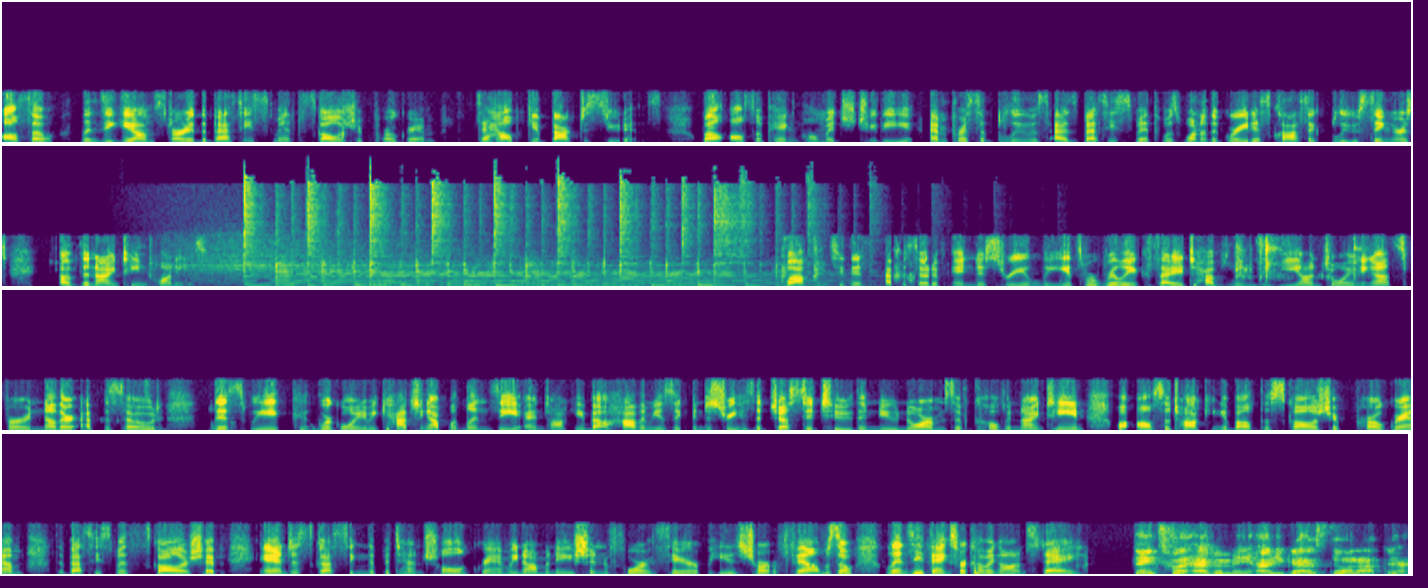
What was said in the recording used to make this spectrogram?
Also, Lindsay Guion started the Bessie Smith Scholarship Program to help give back to students, while also paying homage to the Empress of Blues, as Bessie Smith was one of the greatest classic blues singers of the 1920s. Welcome to this episode of Industry Elites. We're really excited to have Lindsay Guion joining us for another episode. This week, we're going to be catching up with Lindsay and talking about how the music industry has adjusted to the new norms of COVID 19, while also talking about the scholarship program, the Bessie Smith Scholarship, and discussing the potential Grammy nomination for Therapy short film. So, Lindsay, thanks for coming on today. Thanks for having me. How are you guys doing out there?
